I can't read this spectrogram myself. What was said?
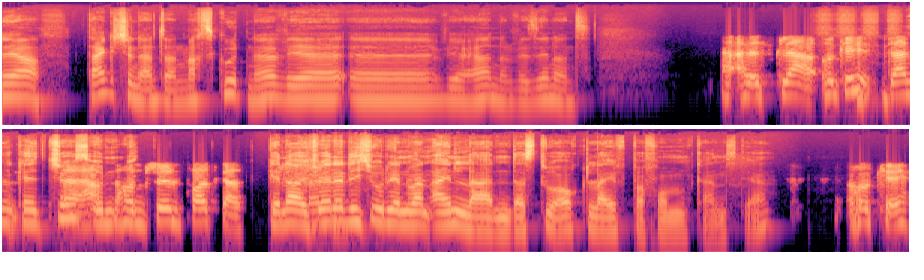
ja, Dankeschön, Anton. Mach's gut, ne? Wir, äh, wir hören und wir sehen uns. Alles klar, okay, dann okay, tschüss äh, und noch einen schönen Podcast. Genau, ich Danke. werde dich irgendwann einladen, dass du auch live performen kannst, ja? Okay.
